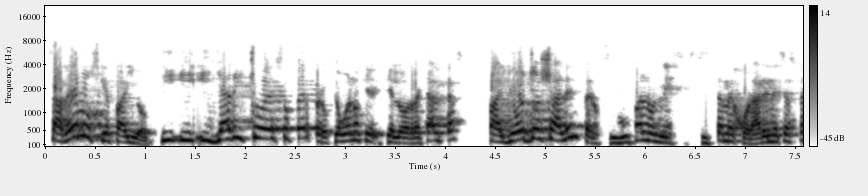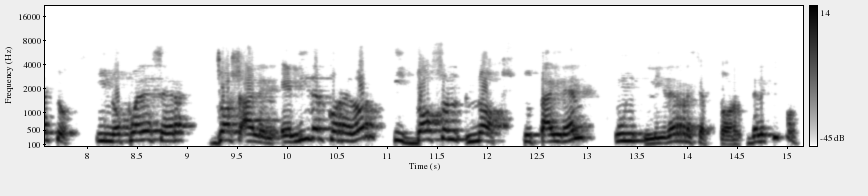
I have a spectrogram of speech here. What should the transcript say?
sabemos que falló. Y, ya dicho eso, Per, pero qué bueno que, lo recalcas, falló Josh Allen, pero si Buffalo necesita mejorar en ese aspecto. Y no puede ser Josh Allen el líder corredor y Dawson Knox, tu tight end, un líder receptor del equipo.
